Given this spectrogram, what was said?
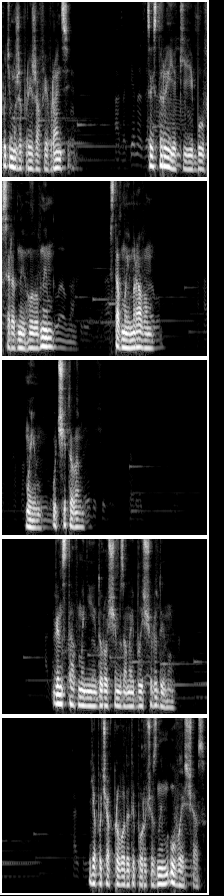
потім уже приїжджав і вранці. Цей старий, який був серед них головним, став моїм равом, моїм учителем. Він став мені дорожчим за найближчу людину. Я почав проводити поруч із ним увесь час,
